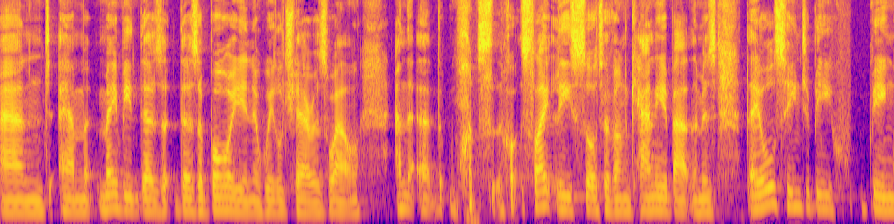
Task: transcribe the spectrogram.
and um, maybe there's a, there's a boy in a wheelchair as well. And uh, what's, what's slightly sort of uncanny about them is they all seem to be being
